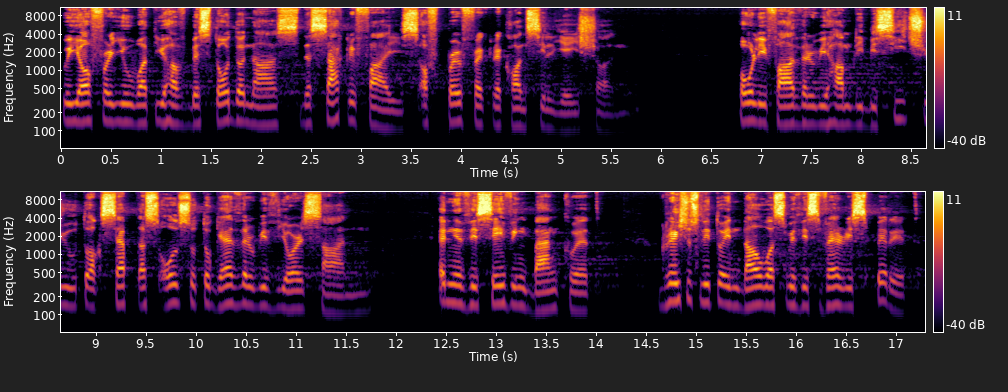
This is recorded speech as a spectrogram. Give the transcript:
we offer you what you have bestowed on us, the sacrifice of perfect reconciliation. Holy Father, we humbly beseech you to accept us also together with your Son, and in this saving banquet, graciously to endow us with his very Spirit,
